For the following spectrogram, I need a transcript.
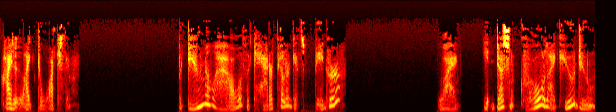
I like to watch them. But do you know how the caterpillar gets bigger? Why, it doesn't grow like you do.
